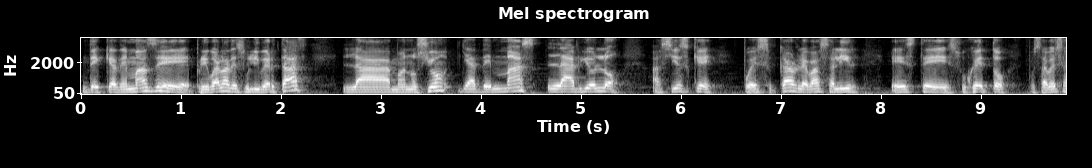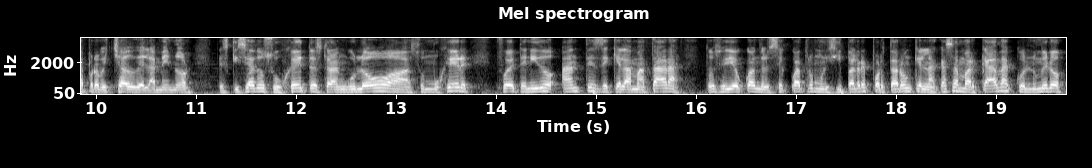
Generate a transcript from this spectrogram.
de que además de privarla de su libertad, la manoseó y además la violó. Así es que, pues, claro, le va a salir este sujeto, pues haberse aprovechado de la menor. Desquiciado sujeto estranguló a su mujer, fue detenido antes de que la matara. Entonces dio cuando el C4 municipal reportaron que en la casa marcada con el número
